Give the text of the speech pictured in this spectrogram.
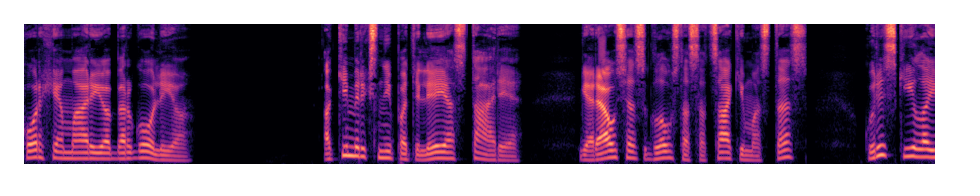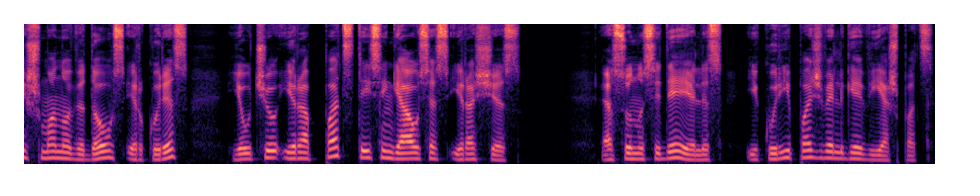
Jorge Mario Bergolijo. Akimirksnį patilėjęs tarė, geriausias glaustas atsakymas tas, kuris kyla iš mano vidaus ir kuris, jaučiu, yra pats teisingiausias yra šis esu nusidėjėlis, į kurį pažvelgė viešpats.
